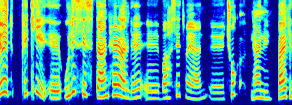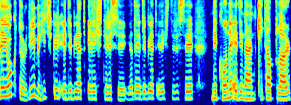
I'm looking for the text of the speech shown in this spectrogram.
Evet, peki e, Ulysses'ten herhalde e, bahsetmeyen e, çok yani belki de yoktur değil mi? Hiçbir edebiyat eleştirisi ya da edebiyat eleştirisini konu edinen kitaplar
